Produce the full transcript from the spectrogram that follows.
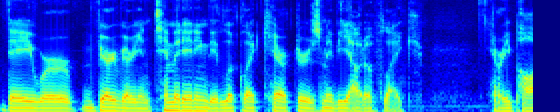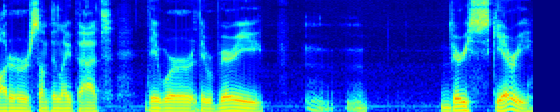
They were very, very intimidating. They looked like characters maybe out of like Harry Potter or something like that. They were they were very very scary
